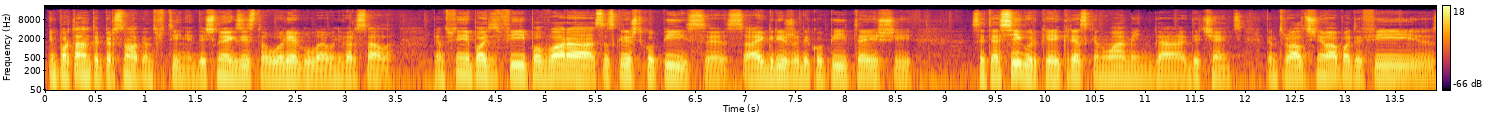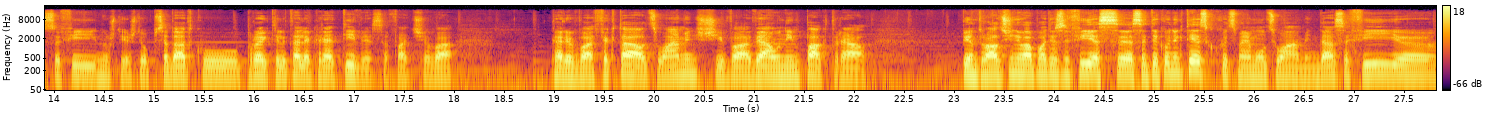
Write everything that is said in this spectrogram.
importantă personal pentru tine. Deci nu există o regulă universală. Pentru tine poate fi povara să-ți crești copii, să, să ai grijă de copiii tăi și să te asiguri că ei cresc în oameni da, decenți. Pentru altcineva poate fi să fii, nu știu, ești obsedat cu proiectele tale creative, să faci ceva uh, care va afecta alți oameni și va avea un impact real. Pentru altcineva poate să fie să, să te conectezi cu câți mai mulți oameni, da? să, fii, uh,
